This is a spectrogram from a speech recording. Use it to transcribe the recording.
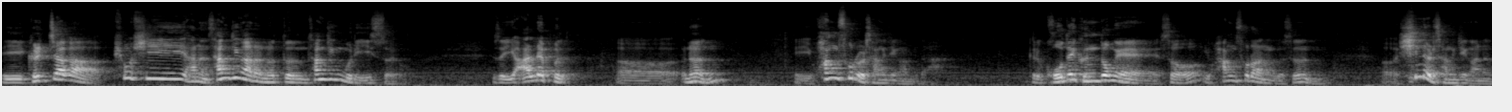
이 글자가 표시하는 상징하는 어떤 상징물이 있어요. 그래서 이 알레프는 이 황소를 상징합니다. 그리고 고대 근동에서 이 황소라는 것은 어, 신을 상징하는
